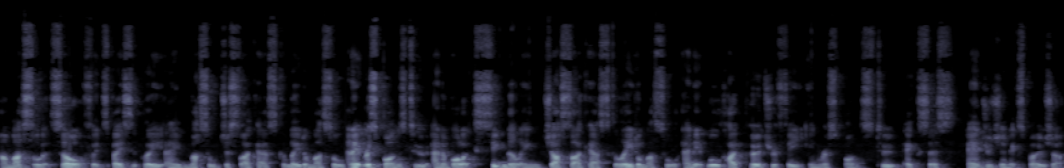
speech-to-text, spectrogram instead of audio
a muscle itself. It's basically a muscle just like our skeletal muscle, and it responds to anabolic signaling just like our skeletal muscle, and it will hypertrophy in response to excess androgen exposure.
